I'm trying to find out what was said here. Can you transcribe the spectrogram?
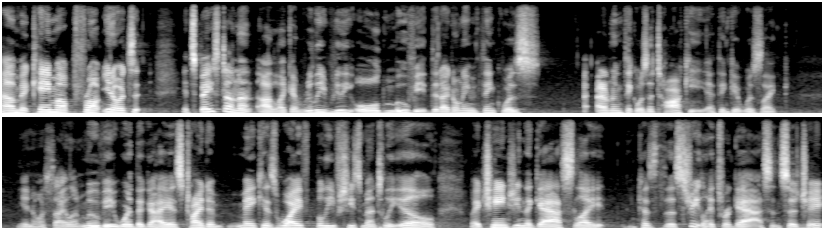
um, it came up from, you know, it's, it's based on a, like a really, really old movie that I don't even think was, I don't even think it was a talkie. I think it was like, you know, a silent movie where the guy is trying to make his wife believe she's mentally ill by changing the gas light because the street lights were gas, and so cha-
